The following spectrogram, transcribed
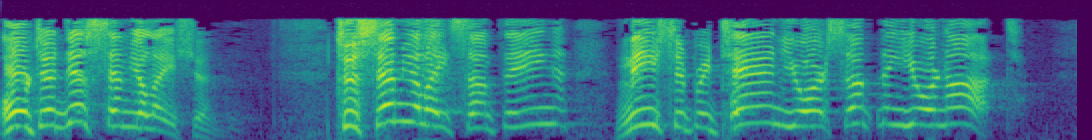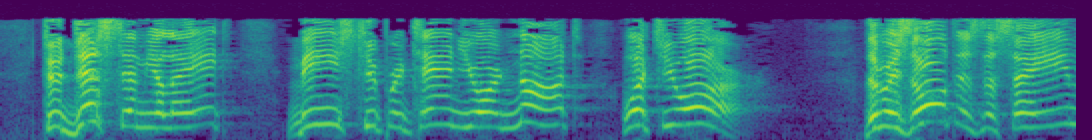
or to dissimulation. To simulate something means to pretend you are something you are not. To dissimulate means to pretend you're not what you are. The result is the same,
